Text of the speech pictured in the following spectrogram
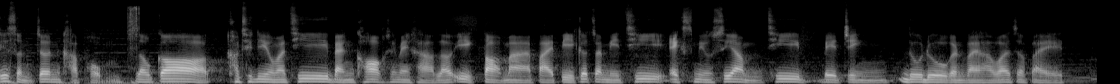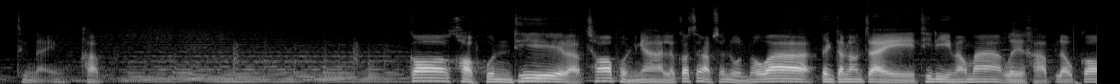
ที่สนเจิ้นครับผม แล้วก็คอนติเนียมาที่แบงคอกใช่ไหมครับ แล้วอีกต่อมาปลายปีก็จะมีที่ X Museum ที่เบจิงดูๆกันไปครับว่าจะไปถึงไหนครับ ก็ขอบคุณที่แบบชอบผลงานแล้วก็สนับสนุน เพราะว่าเป็นกำลังใจที่ดีมาก ๆ เลยครับ แล้วก็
